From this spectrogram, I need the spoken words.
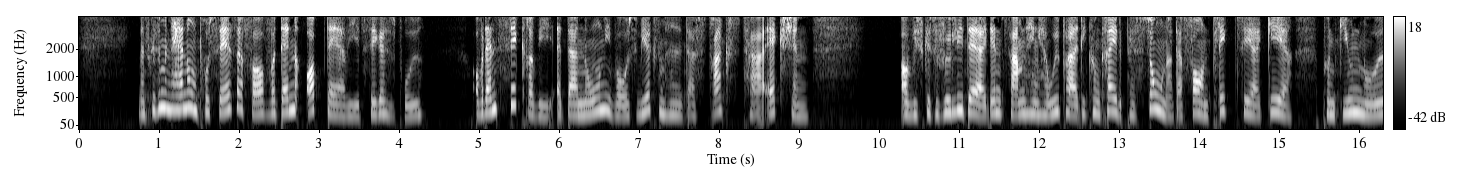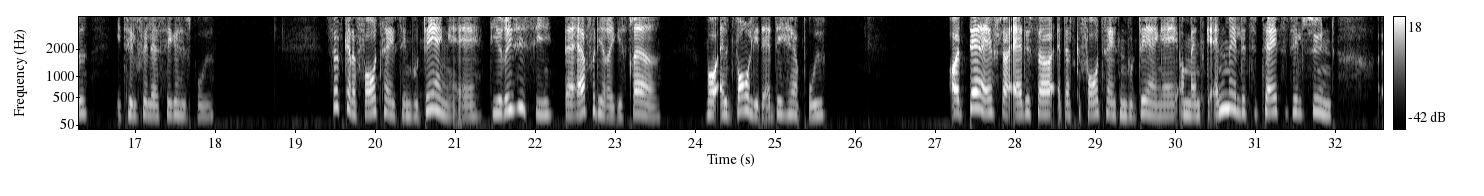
Man skal simpelthen have nogle processer for, hvordan opdager vi et sikkerhedsbrud, og hvordan sikrer vi, at der er nogen i vores virksomhed, der straks tager action. Og vi skal selvfølgelig der i den sammenhæng have udpeget de konkrete personer, der får en pligt til at agere på en given måde i tilfælde af sikkerhedsbrud. Så skal der foretages en vurdering af de risici, der er for de registrerede. Hvor alvorligt er det her brud? Og derefter er det så, at der skal foretages en vurdering af, om man skal anmelde det til datatilsynet,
